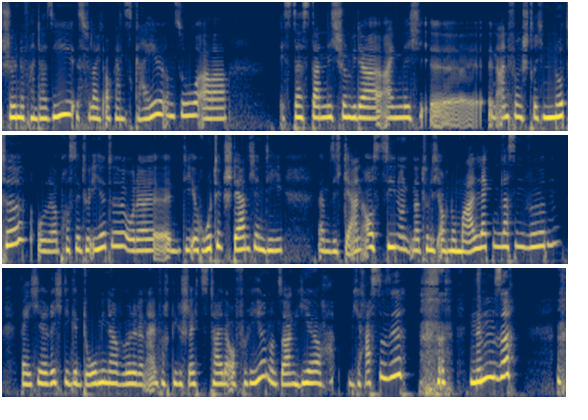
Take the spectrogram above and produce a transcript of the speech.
schöne Fantasie ist vielleicht auch ganz geil und so, aber ist das dann nicht schon wieder eigentlich äh, in Anführungsstrichen Nutte oder Prostituierte oder äh, die Erotiksternchen, die ähm, sich gern ausziehen und natürlich auch normal lecken lassen würden? Welche richtige Domina würde denn einfach die Geschlechtsteile offerieren und sagen, hier, hier hast du sie, nimm sie?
